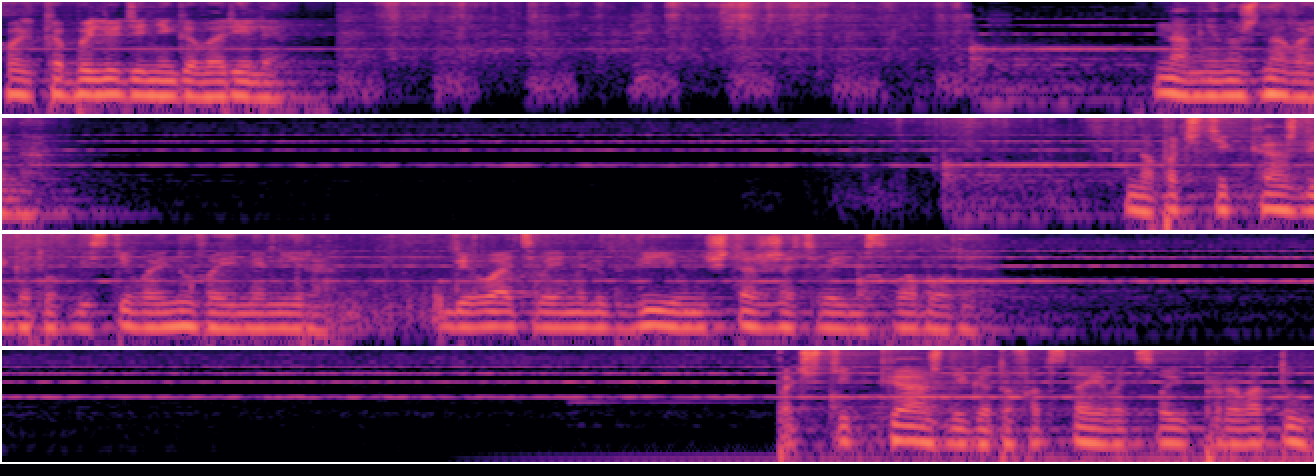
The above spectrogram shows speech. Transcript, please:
Сколько бы люди ни говорили, нам не нужна война. Но почти каждый готов вести войну во имя мира, убивать во имя любви и уничтожать во имя свободы. Почти каждый готов отстаивать свою правоту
